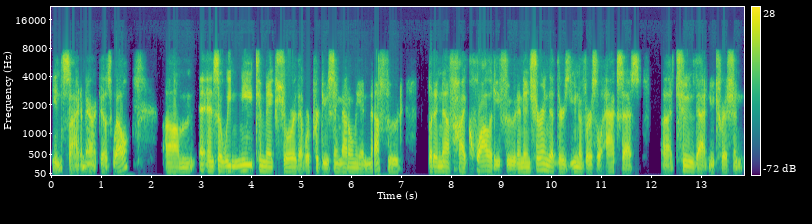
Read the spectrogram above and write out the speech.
inside America as well. Um, and, and so we need to make sure that we're producing not only enough food, but enough high quality food and ensuring that there's universal access uh, to that nutrition.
